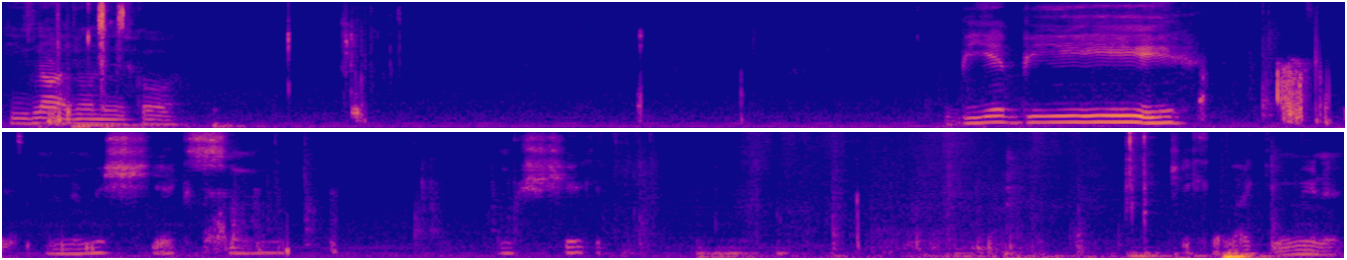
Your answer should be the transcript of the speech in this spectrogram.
He's not joining this call. Baby. Let me shake some. I'm shaking. Shake it like you mean it.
